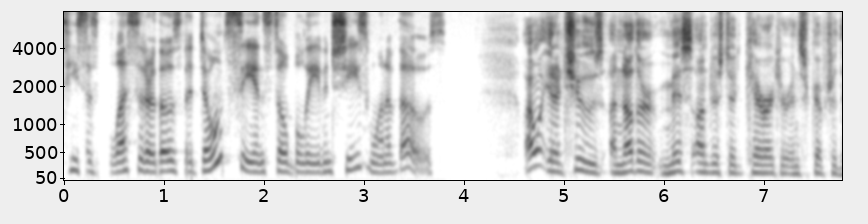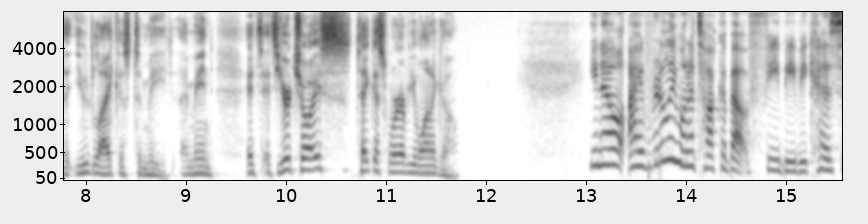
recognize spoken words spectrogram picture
He says, Blessed are those that don't see and still believe. And she's one of those. I want you to choose another misunderstood character in Scripture that you'd like us to meet. I mean, it's it's your choice. Take us wherever you want to go. You know, I really want to talk about Phoebe because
